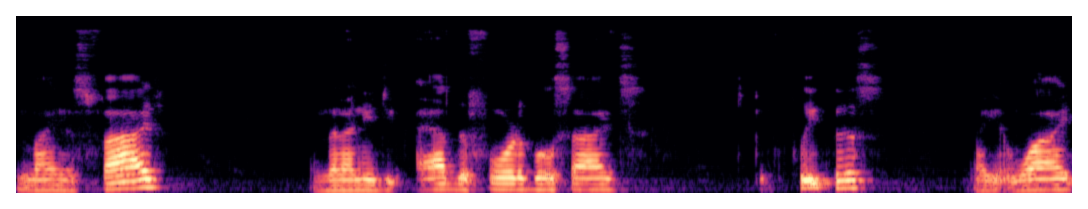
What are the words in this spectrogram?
minus 5. And then I need to add the 4 to both sides complete this. I get y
